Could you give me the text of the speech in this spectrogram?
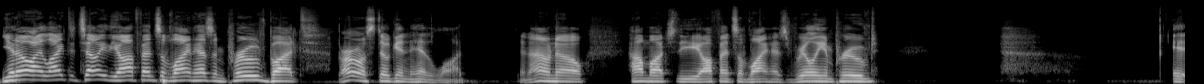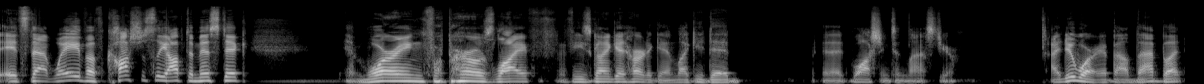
You know, I like to tell you the offensive line has improved, but Burrow's still getting hit a lot. And I don't know how much the offensive line has really improved. It's that wave of cautiously optimistic and worrying for Burrow's life if he's going to get hurt again, like he did at Washington last year. I do worry about that, but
